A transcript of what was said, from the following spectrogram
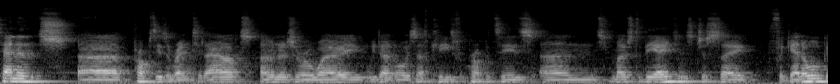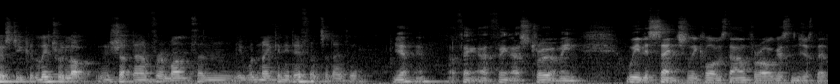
tenants, uh, properties are rented out, owners are away, we don't always have keys for properties, and most of the agents just say, forget August, you could literally lock and shut down for a month and it wouldn't make any difference, I don't think. Yeah, yeah, I think I think that's true. I mean, we've essentially closed down for August and just had,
